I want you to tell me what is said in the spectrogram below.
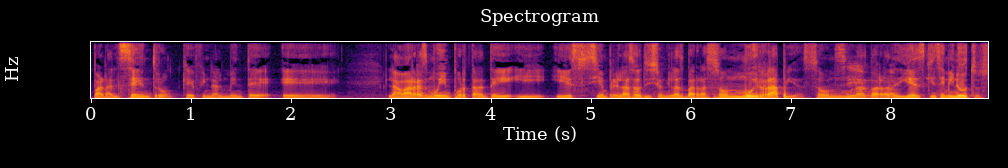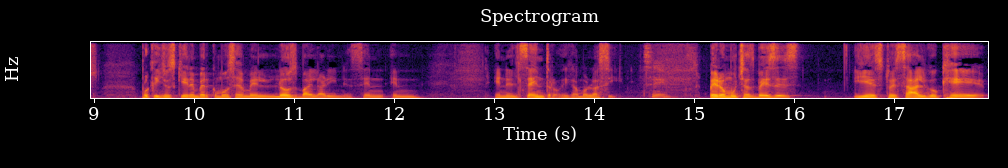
para el centro, que finalmente eh, La barra es muy importante y, y, es siempre las audiciones, las barras son muy rápidas, son unas barras de 10, 15 minutos, porque ellos quieren ver cómo se ven los bailarines en, en, en el centro, digámoslo así. Sí. Pero muchas veces, y esto es algo que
